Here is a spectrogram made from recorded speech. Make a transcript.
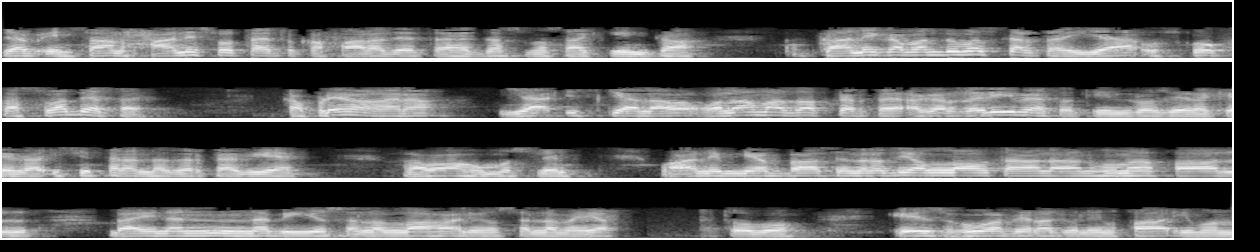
جب انسان حانس ہوتا ہے تو کفارہ دیتا ہے، دس مساکین کا کھانے کا بندوبست کرتا ہے یا اس کو کسوہ دیتا ہے۔ کپڑے وغیرہ، یا اس کے علاوہ غلام آزاد کرتا ہے، اگر غریب ہے تو تین روزے رکھے گا، اسی طرح نظر کا بھی ہے۔ رواہ مسلم۔ وعن ابن عباس رضی اللہ تعالی عنہما قال، بین النبی صلی اللہ علیہ وسلم یخطب، اذ هو برجل قائم،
